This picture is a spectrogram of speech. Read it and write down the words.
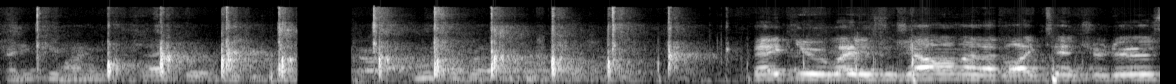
Thank you. Thank you, ladies and gentlemen. I'd like to introduce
